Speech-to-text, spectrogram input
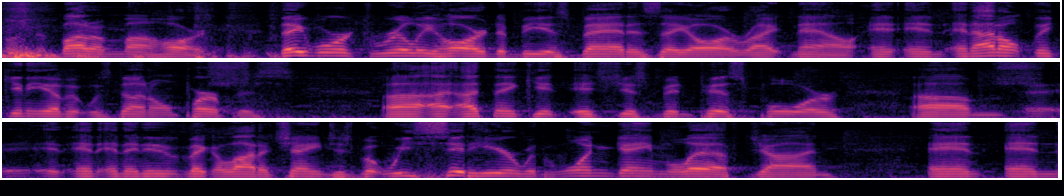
from the bottom of my heart. They've worked really hard to be as bad as they are right now, and and, and I don't think any of it was done on purpose. Uh, I, I, think it, it's just been piss poor, um, and, and they need to make a lot of changes. But we sit here with one game left, John, and and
